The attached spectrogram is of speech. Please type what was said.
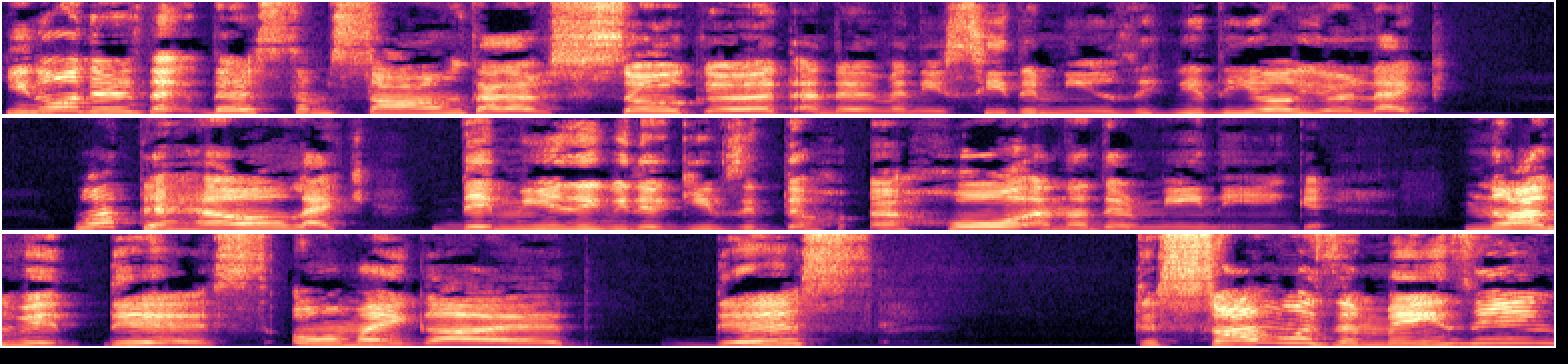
you know there's like there's some songs that are so good and then when you see the music video you're like what the hell? Like the music video gives it the, a whole another meaning. Not with this. Oh my god. This the song was amazing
